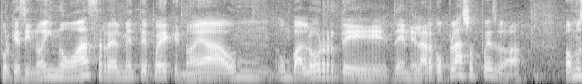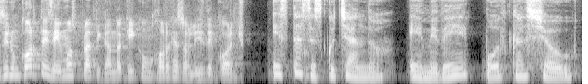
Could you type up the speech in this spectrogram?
porque si no innovas realmente puede que no haya un, un valor de, de en el largo plazo, pues, ¿va? Vamos a ir un corte y seguimos platicando aquí con Jorge Solís de Corcho. Estás escuchando MB Podcast Show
